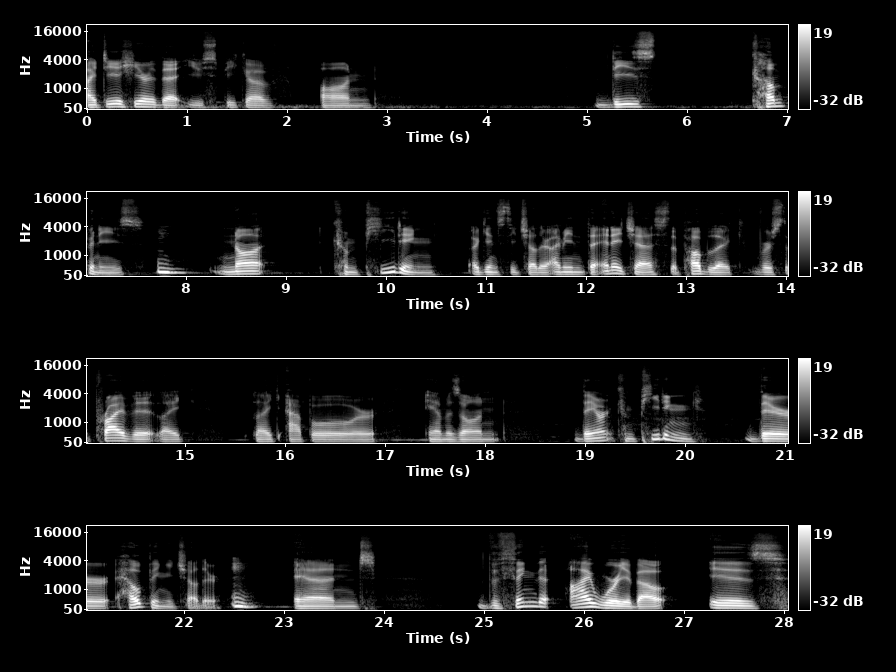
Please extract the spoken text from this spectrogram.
idea here that you speak of on these companies mm. not competing against each other. I mean, the NHS, the public versus the private, like like Apple or Amazon, they aren't competing. They're helping each other. Mm. And the thing that I worry about is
